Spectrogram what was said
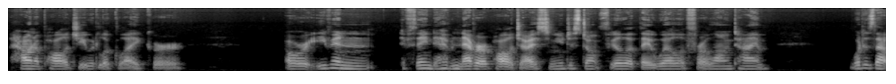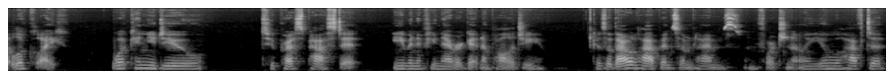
how an apology would look like, or or even if they have never apologized and you just don't feel that they will for a long time. What does that look like? What can you do to press past it, even if you never get an apology? Because that will happen sometimes, unfortunately. You will have to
